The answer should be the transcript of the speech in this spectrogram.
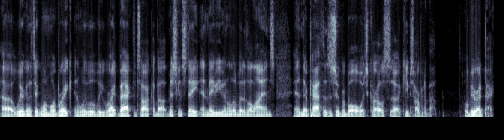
Uh, we're going to take one more break, and we will be right back to talk about Michigan State and maybe even a little bit of the Lions and their path to the Super Bowl, which Carlos uh, keeps harping about. We'll be right back.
